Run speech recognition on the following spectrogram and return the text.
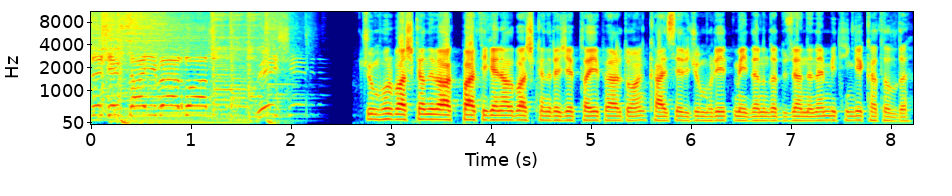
Recep Tayyip Erdoğan ve eşi Cumhurbaşkanı ve AK Parti Genel Başkanı Recep Tayyip Erdoğan, Kayseri Cumhuriyet Meydanı'nda düzenlenen mitinge katıldı.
